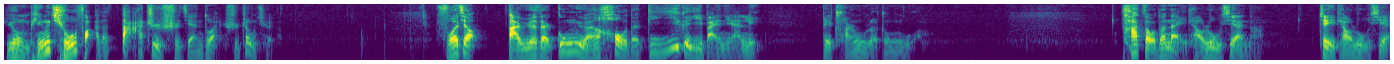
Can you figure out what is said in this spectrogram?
永平求法的大致时间段是正确的。佛教。大约在公元后的第一个一百年里，被传入了中国。他走的哪一条路线呢？这条路线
